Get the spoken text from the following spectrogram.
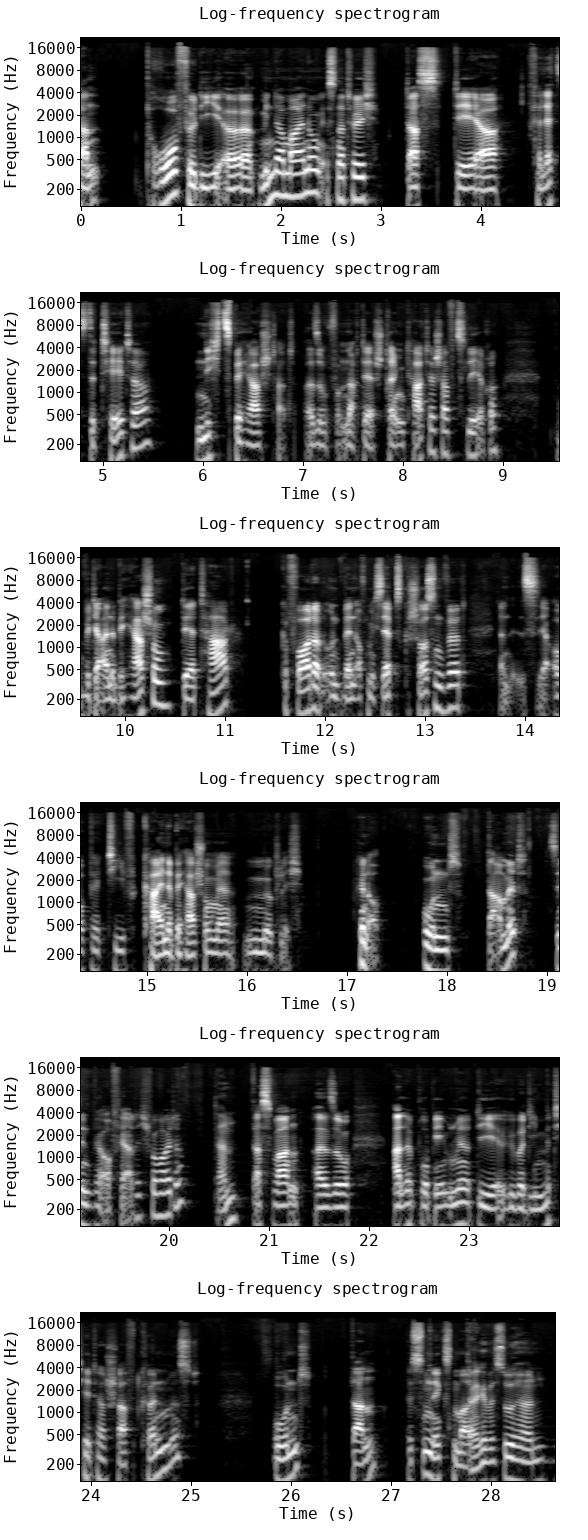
Dann Pro für die äh, Mindermeinung ist natürlich, dass der verletzte Täter nichts beherrscht hat. Also von, nach der strengen Tatherrschaftslehre wird ja eine Beherrschung der Tat gefordert und wenn auf mich selbst geschossen wird, dann ist ja objektiv keine Beherrschung mehr möglich. Genau. Und damit sind wir auch fertig für heute. Dann? Das waren also alle Probleme, die ihr über die Mittäterschaft können müsst. Und dann bis zum nächsten Mal. Danke fürs Zuhören.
